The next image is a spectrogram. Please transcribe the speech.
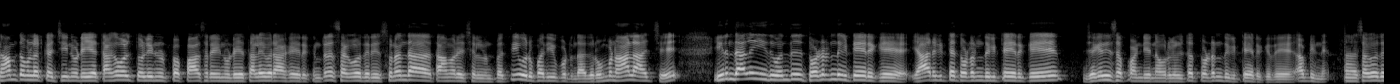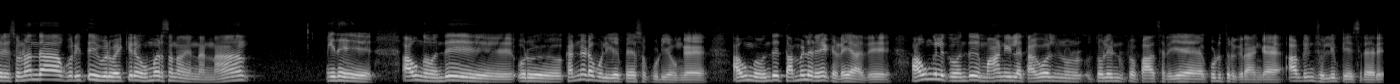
நாம் தமிழர் கட்சியினுடைய தகவல் தொழில்நுட்ப பாசறையினுடைய தலைவராக இருக்கின்ற சகோதரி சுனந்தா தாமரை செல்வன் பற்றி ஒரு பதிவு போட்டிருந்தா அது ரொம்ப நாள் ஆச்சு. இருந்தாலும் இது வந்து தொடர்ந்துக்கிட்டே இருக்கு. யாருக்கிட்ட தொடர்ந்துக்கிட்டே இருக்கு? ஜெகதீச பாண்டியன் அவர்கள்ட்ட தொடர்ந்துக்கிட்டே இருக்குது அப்படின்னு. சகோதரி சுனந்தா குறித்து இவர் வைக்கிற விமர்சனம் என்னென்னா இது அவங்க வந்து ஒரு கன்னட மொழியை பேசக்கூடியவங்க. அவங்க வந்து தமிழரே கிடையாது. அவங்களுக்கு வந்து மாநில தகவல் தொழில்நுட்ப பாசறையை கொடுத்துருக்குறாங்க அப்படின்னு சொல்லி பேசுகிறாரு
